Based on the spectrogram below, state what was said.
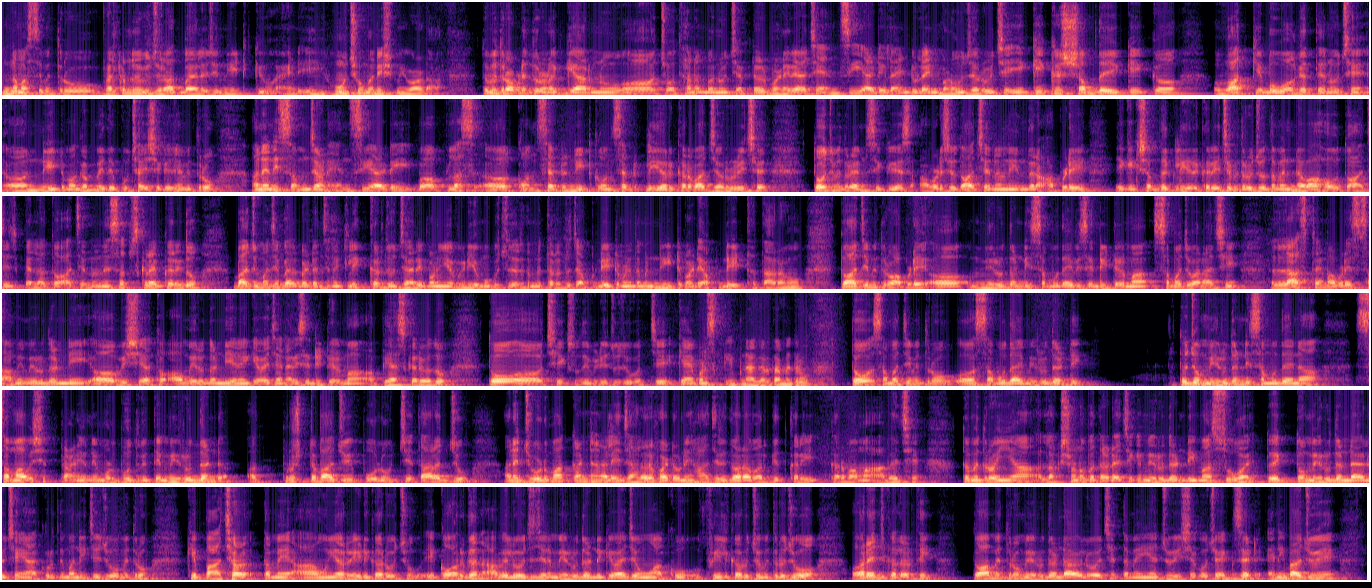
નમસ્તે મિત્રો welcome to Gujarat biology NEET Q and A હું છું મનીષ મેવાડા. તો મિત્રો, આપણે ધોરણ અગિયારનું ચોથા નંબરનું ચેપ્ટર ભણી રહ્યા છે. એનસીઆરટી લાઇન ટુ લાઇન ભણવું જરૂરી છે. એક એક શબ્દ એક એક વાક્ય બહુ અગત્યનું છે. નીટમાં ગમે તે પૂછાઈ શકે છે મિત્રો. અને એની સમજણ NCERT plus concept NEET concept clear કરવા જરૂરી છે. તો જ મિત્રો એમસીક્યુએસ આવડશે. તો આ ચેનલની અંદર આપણે એક એક શબ્દ ક્લિયર કરીએ છીએ. મિત્રો, જો તમે નવા હોવ તો આજે જ પહેલાં તો આ ચેનલને સબસ્ક્રાઇબ કરી દો. બાજુમાં જે બેલ બટન છે એને ક્લિક કરજો. જ્યારે પણ અહીંયા વીડિયો મૂકું છું, ત્યારે તમને તરત જ અપડેટ મળે, તમે નીટ માટે અપડેટ થતા રહો. તો આજે મિત્રો આપણે મેરુદંડી સમુદાય વિશે ડિટેલમાં સમજવાના છીએ. લાસ્ટ ટાઈમ આપણે સામી મેરુદંડી વિશે અથવા અમેરુદંડી એને કહેવાય છે, એના વિશે ડિટેલમાં અભ્યાસ કર્યો હતો. તો છેક સુધી વીડિયો જોજો વચ્ચે. ક્યાંય પણ સ્કીપ ના કરતા મિત્રો. તો સમજીએ મિત્રો સમુદાય મેરુદંડી. તો જો મેરુદંડી સમુદાયના સમાવેશિત પ્રાણીઓને મૂળભૂત રીતે મેરુદંડ પૃષ્ઠ બાજુએ પોલું, ચેતારજ્જુ અને જોડમાં કંઠનાલી ઝાલર ફાટોની હાજરી દ્વારા વર્ગિત કરી, કરવામાં આવે છે. તો મિત્રો અહીંયા લક્ષણો બતાડ્યા છે કે મેરુદંડીમાં શું હોય. તો એક તો મેરુદંડ આવેલું છે, અહીંયા આકૃતિમાં નીચે જુઓ મિત્રો, કે પાછળ તમે આ હું અહીંયા રેડ કરું છું, એક ઓર્ગન આવેલું હોય છે જેને મેરુદંડ કહેવાય, જે હું આખું ફીલ કરું છું મિત્રો. જુઓ ઓરેન્જ કલરથી તો આ મિત્રો મેરુદંડ આવેલું હોય છે. તમે અહીંયા જોઈ શકો છો એક્ઝેક્ટ એની બાજુએ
